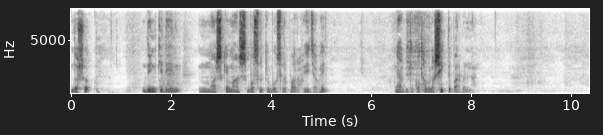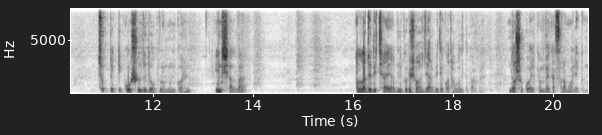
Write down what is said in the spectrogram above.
দর্শক দিনকে দিন মাসকে মাস বছরকে বছর পার হয়ে যাবে। আপনি আরবিতে কথা বলা শিখতে পারবেন না। ছোট্ট একটি কৌশল যদি অবলম্বন করেন ইনশাল্লাহ আল্লাহ যদি চায়, আপনি খুব সহজে আরবিতে কথা বলতে পারবেন। দর্শক ওয়েলকাম ব্যাক আসসালামু আলাইকুম।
